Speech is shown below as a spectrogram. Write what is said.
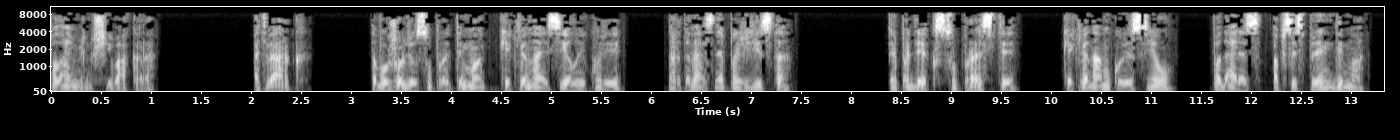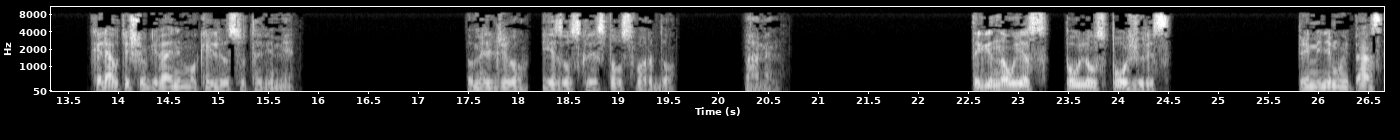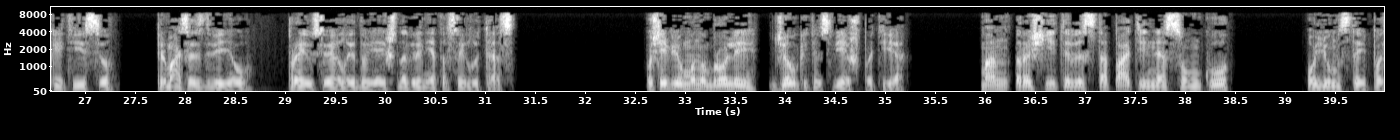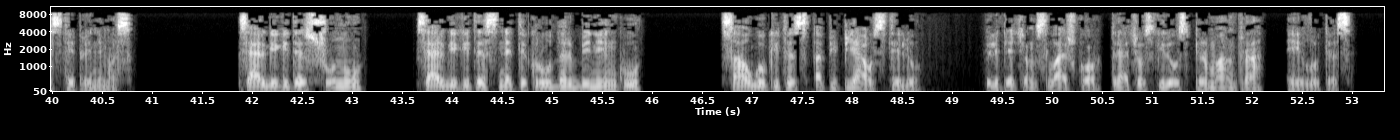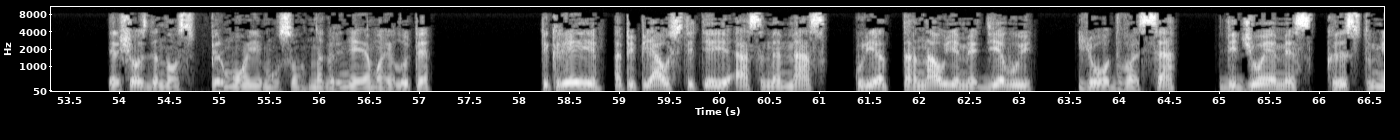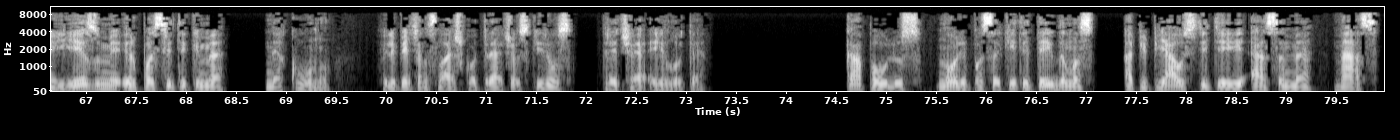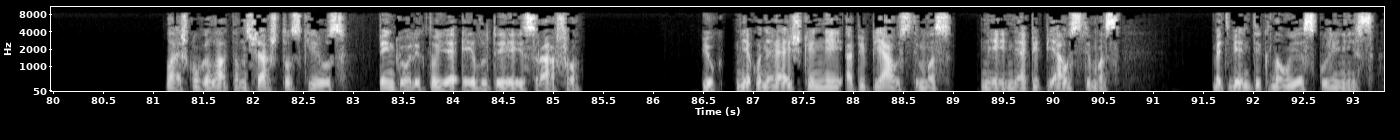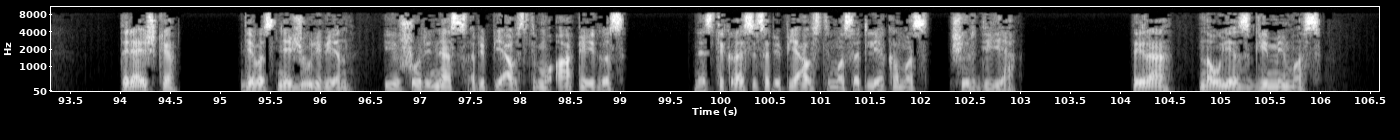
Palaimink šį vakarą. Atverk tavo žodžio supratimą kiekvienai sielai, kuri dar tavęs nepažįsta, ir padėk suprasti kiekvienam, kuris jau padaręs apsisprendimą keliauti šio gyvenimo keliu su tavimi. Pameldžiu Jėzaus Kristaus vardu. Amen. Taigi naujas Pauliaus požiūris. Priminimui perskaitysiu pirmasias dvi jau praėjusioje laidoje išnagrinėtas eilutes. O šiaip jau mano broliai, džiaukitės viešpatyje. Man rašyti vis tą patį nesunku, o jums tai pastiprinimas. Sergėkitės šunų, sergėkitės netikrų darbininkų, saugokitės apipjaustelių. Filipiečiams laiško trečios kiriaus pirmą antrą eilutės. Ir šios dienos pirmoji mūsų nagrinėjama eilutė. Tikrieji apipjaustytieji esame mes, kurie tarnaujame Dievui jo dvasia, didžiuojamės Kristumi Jėzumi ir pasitikime ne kūnu. Filipiečiams laiško trečios skyriaus trečia eilutė. Ką Paulius nori pasakyti, teikdamas apipjaustytieji esame mes? Laiško Galatams šeštos skyriaus penkioliktoje eilutėje jis rašo. Juk nieko nereiškia nei apipjaustimas, nei neapipjaustimas, bet vien tik naujas kūrinys. Tai reiškia, Dievas nežiūri vien į išorinės apipjaustimo apeigas, nes tikrasis apipjaustimas atliekamas širdyje. Tai yra naujas gimimas,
